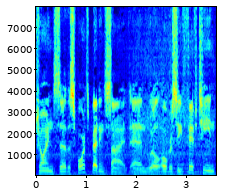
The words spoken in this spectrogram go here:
joins uh, the sports betting side and will oversee 15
